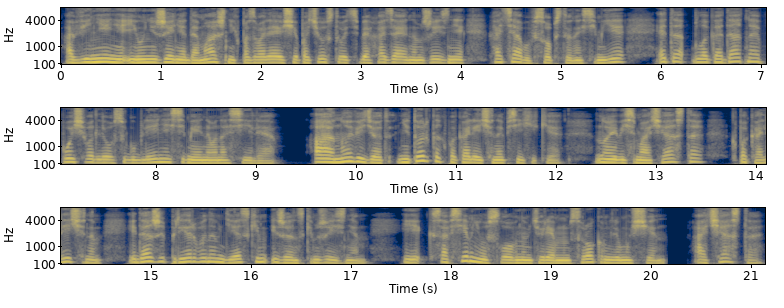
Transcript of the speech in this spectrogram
Обвинение и унижение домашних, позволяющие почувствовать себя хозяином жизни хотя бы в собственной семье, это благодатная почва для усугубления семейного насилия. А оно ведет не только к покалеченной психике, но и весьма часто к покалеченным и даже прерванным детским и женским жизням, и к совсем неусловным тюремным срокам для мужчин, а часто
